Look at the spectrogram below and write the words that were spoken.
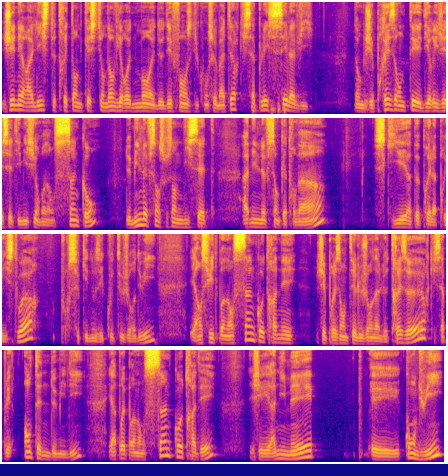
généraliste traitant de questions d'environnement et de défense du consommateur qui s'appelait C'est la vie. Donc j'ai présenté et dirigé cette émission pendant cinq ans de 1977 à 1981, ce qui est à peu près la préhistoire, pour ceux qui nous écoutent aujourd'hui. Et ensuite, pendant cinq autres années, j'ai présenté le journal de 13 heures, qui s'appelait Antenne de midi. Et après, pendant cinq autres années, j'ai animé et conduit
